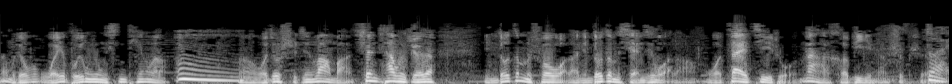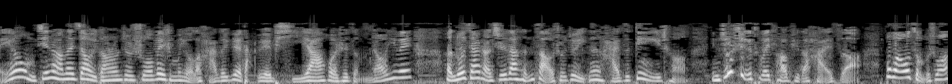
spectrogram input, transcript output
那我就我也不用用心听了，嗯嗯，我就使劲忘吧。甚至他会觉得，你们都这么说我了，你们都这么嫌弃我了，我再记住，那何必呢？是不是？对，因为我们经常在教育当中就说，为什么有的孩子越打越皮呀、或者是怎么着？因为很多家长其实在很早的时候就已经给孩子定义成，你就是一个特别调皮的孩子，不管我怎么说，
